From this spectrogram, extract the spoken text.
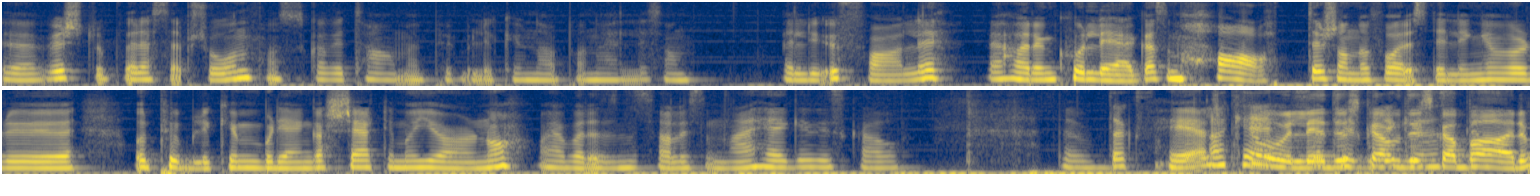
øverst oppe ved resepsjonen, og så skal vi ta med publikum da på en veldig sånn Veldig ufarlig. Jeg har en kollega som hater sånne forestillinger hvor, du, hvor publikum blir engasjert, de må gjøre noe. Og jeg bare sa liksom nei, Hege, vi skal det er helt okay, rolig. Du skal, du, skal bare,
